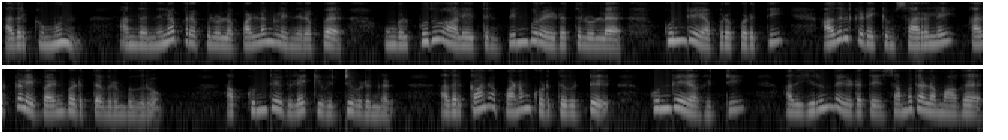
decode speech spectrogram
அதற்கு முன் அந்த நிலப்பரப்பில் உள்ள பள்ளங்களை நிரப்ப உங்கள் புது ஆலயத்தின் பின்புற இடத்தில் உள்ள குன்றை அப்புறப்படுத்தி அதில் கிடைக்கும் சரளை கற்களை பயன்படுத்த விரும்புகிறோம். அக்குன்றை விலைக்கு விற்றுவிடுங்கள் அதற்கான பணம் கொடுத்துவிட்டு குன்றை அகற்றி அது இருந்த இடத்தை சமதளமாக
